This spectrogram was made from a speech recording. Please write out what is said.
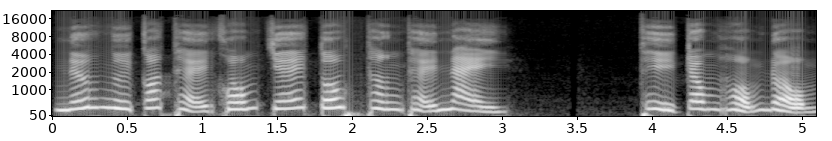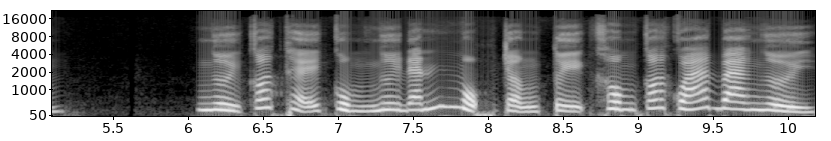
Nếu ngươi có thể khống chế tốt thân thể này, thì trong hỗn độn, người có thể cùng ngươi đánh một trận tuyệt không có quá ba người.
